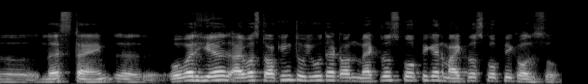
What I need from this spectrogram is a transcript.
uh, less time. Uh, over here, I was talking to you that on macroscopic and microscopic also.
